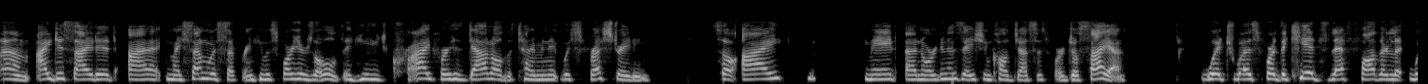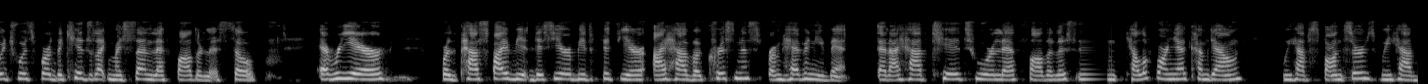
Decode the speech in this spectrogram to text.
um, i decided I, my son was suffering. He was four years old and he cried for his dad all the time and it was frustrating. So i made an organization called justice for josiah which was for the kids left fatherless which was for the kids like my son left fatherless. So every year for the past five years, this year will be the fifth year, I have a Christmas from Heaven event that I have kids who are left fatherless in California come down. We have sponsors, we have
